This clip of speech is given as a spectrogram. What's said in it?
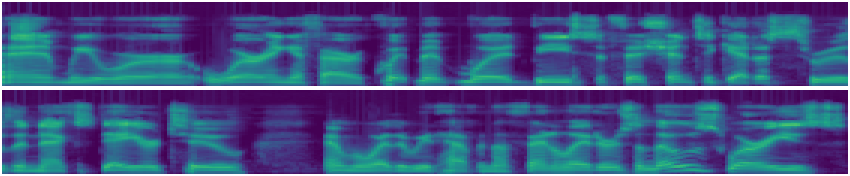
And we were worrying if our equipment would be sufficient to get us through the next day or two and whether we'd have enough ventilators. And those worries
